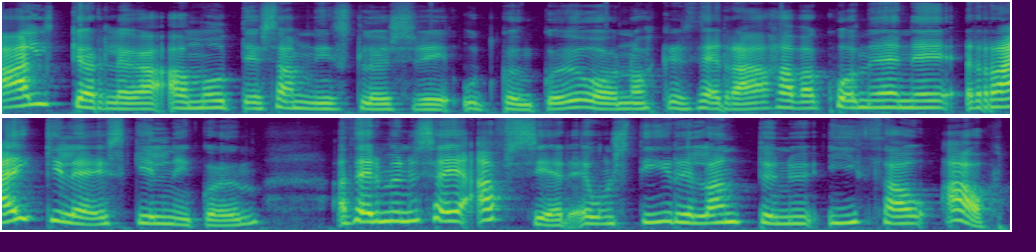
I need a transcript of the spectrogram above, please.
algjörlega á móti samningslausri útgöngu og nokkur þeirra hafa komið henni rækilegi skilningum að þeir munu segja af sér ef hún stýri landinu í þá átt.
